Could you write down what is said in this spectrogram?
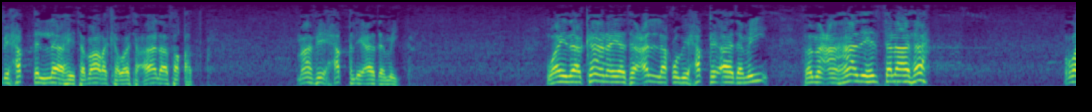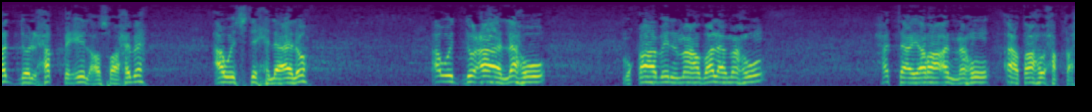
بحق الله تبارك وتعالى فقط ما في حق لآدمي. وإذا كان يتعلق بحق آدمي فمع هذه الثلاثة رد الحق إلى صاحبه أو استحلاله أو الدعاء له مقابل ما ظلمه حتى يرى أنه أعطاه حقه.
